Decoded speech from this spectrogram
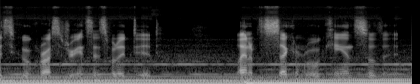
to go across the drains. That's what I did. Line up the second row of cans so that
